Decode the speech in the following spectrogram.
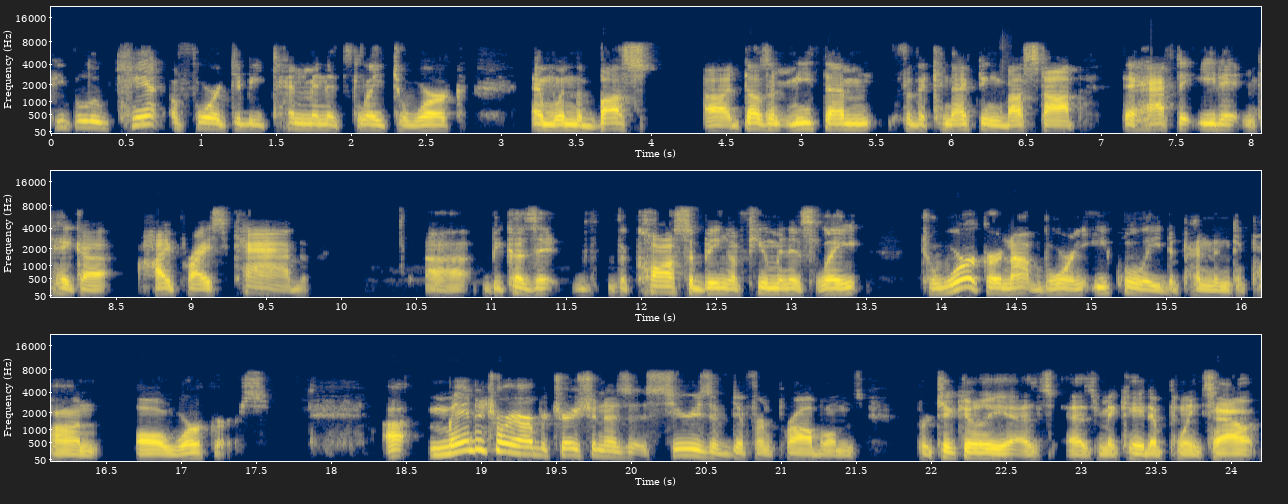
People who can't afford to be 10 minutes late to work, and when the bus uh, doesn't meet them for the connecting bus stop, they have to eat it and take a high priced cab uh, because it the costs of being a few minutes late to work are not borne equally dependent upon all workers. Uh, mandatory arbitration has a series of different problems, particularly as as Makada points out,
